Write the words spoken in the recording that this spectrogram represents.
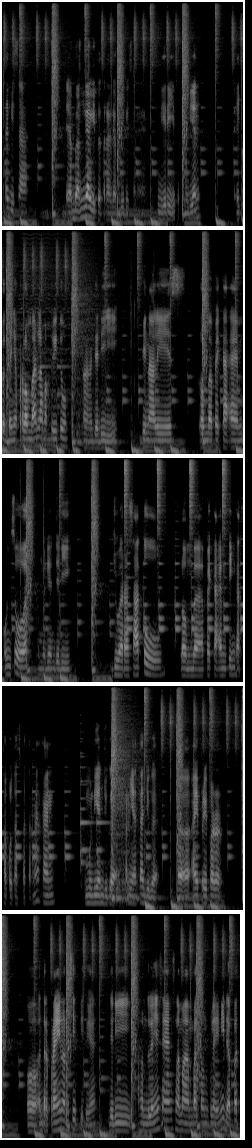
kita bisa ya bangga gitu terhadap diri saya sendiri gitu. kemudian ikut banyak perlombaan lah waktu itu uh, jadi finalis lomba PKM unsur kemudian jadi juara satu lomba PKM tingkat Fakultas Peternakan kemudian juga ternyata juga uh, I prefer uh, entrepreneurship gitu ya. Jadi alhamdulillahnya saya selama empat tahun kuliah ini dapat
